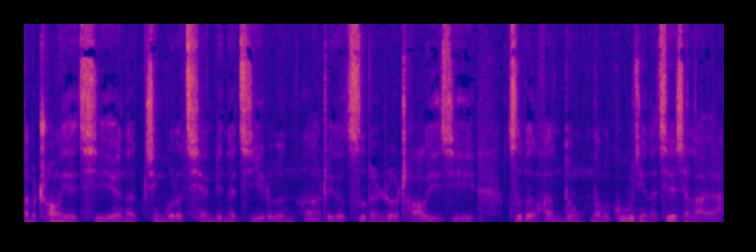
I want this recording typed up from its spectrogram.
那么创业企业呢，经过了前边的几轮啊这个资本热潮以及资本寒冬，那么估计呢接下来啊，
